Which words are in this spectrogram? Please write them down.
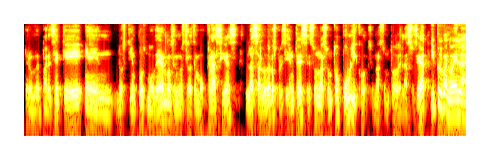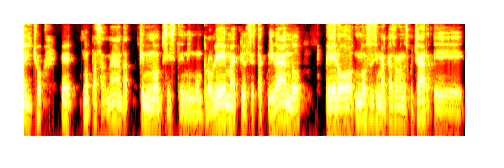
pero me parece que en los tiempos modernos, en nuestras democracias, la salud de los presidentes es un asunto público, es un asunto de la sociedad. Y pues bueno, él ha dicho que no pasa nada, que no existe ningún problema, que él se está cuidando, pero no sé si me alcanzaron a escuchar. Eh,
